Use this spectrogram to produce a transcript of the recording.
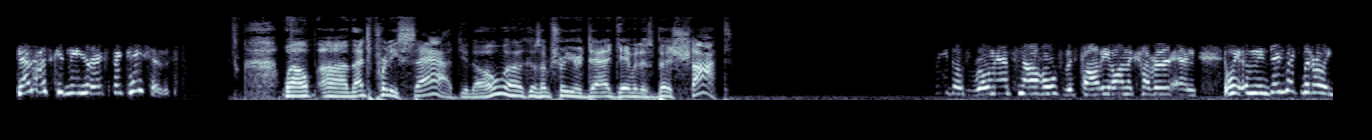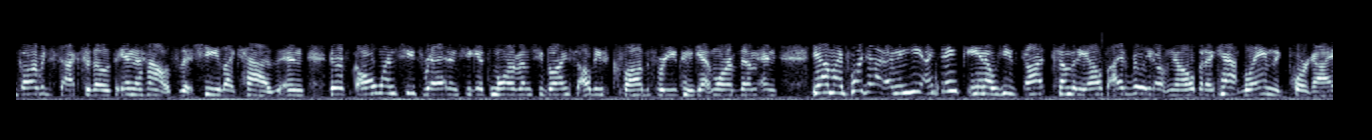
none of us could meet her expectations. Well, uh, that's pretty sad, you know, because uh, I'm sure your dad gave it his best shot those romance novels with Fabio on the cover, and we, I mean, there's like literally garbage sacks of those in the house that she like has, and they're all ones she's read, and she gets more of them. She belongs to all these clubs where you can get more of them, and yeah, my poor dad. I mean, he, I think you know, he's got somebody else. I really don't know, but I can't blame the poor guy,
